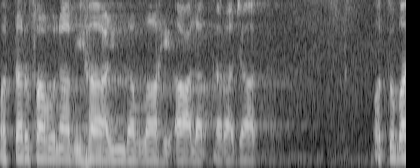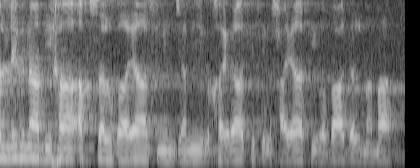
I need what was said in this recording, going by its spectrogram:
و ترفعنا بہا عند اللہ اعلی الدرجات و بلگنا بہا اقصى الغایات من جمیل خیرات فی الحیات و الممات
